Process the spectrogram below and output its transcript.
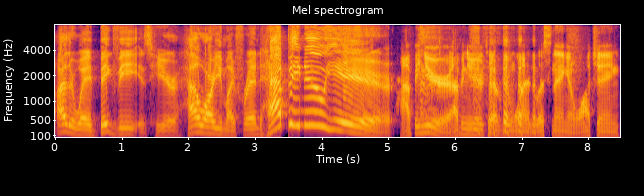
Either way, Big V is here. How are you, my friend? Happy New Year! Happy New Year. Happy New Year to everyone listening and watching.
